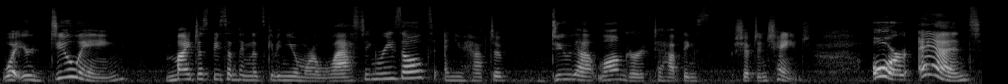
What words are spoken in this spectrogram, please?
what you're doing might just be something that's giving you a more lasting result and you have to do that longer to have things shift and change. Or, and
